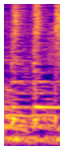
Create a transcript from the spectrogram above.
love.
